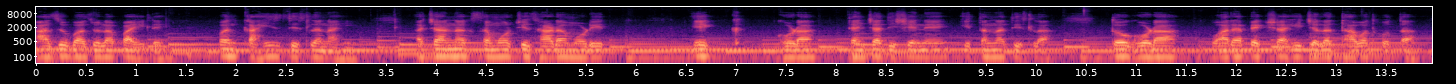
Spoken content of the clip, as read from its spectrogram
आजूबाजूला पाहिले पण काहीच दिसलं नाही. अचानक समोरची झाडं मोडीत. एक घोडा त्यांच्या दिशेने येताना दिसला. तो घोडा वाऱ्यापेक्षाही जलद धावत होता.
